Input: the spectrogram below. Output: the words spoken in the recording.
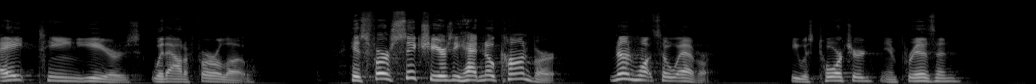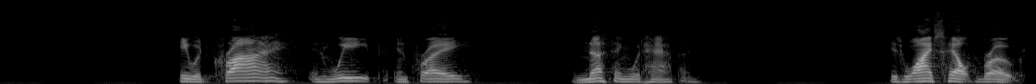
18 years without a furlough. His first six years, he had no convert, none whatsoever. He was tortured, in prison. He would cry and weep and pray, and nothing would happen. His wife's health broke,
